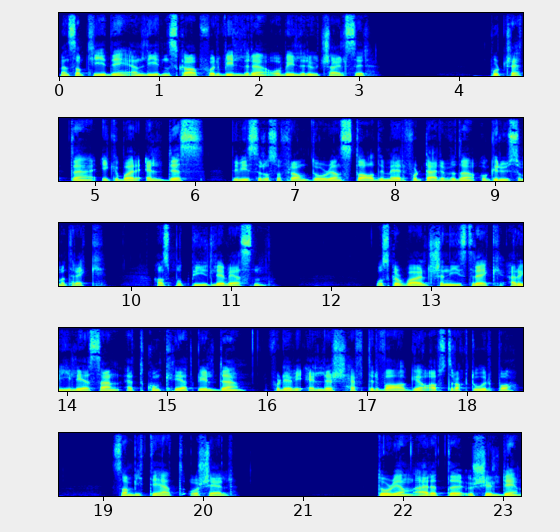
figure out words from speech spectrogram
men samtidig en lidenskap for villere og villere utskeielser. Portrettet ikke bare eldes, det viser også fram Dorians stadig mer fordervede og grusomme trekk, hans motbydelige vesen. Oscar Wildes genistrek er å gi leseren et konkret bilde for det vi ellers hefter vage og abstrakte ord på, samvittighet og sjel. Dorian er et eh, uskyldig,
